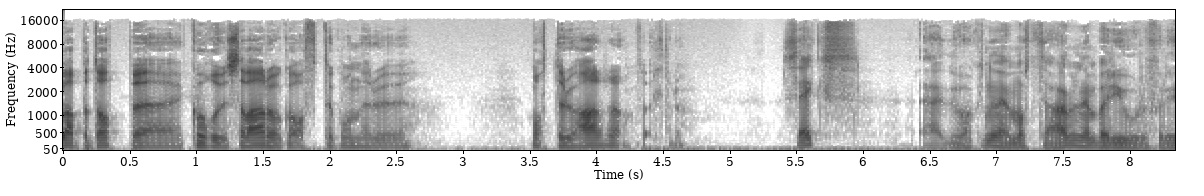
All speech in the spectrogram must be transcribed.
var på topp, eh, hvor rusa var du, og hvor ofte kunne du Måtte du ha det, da, følte du? Sex? Det var ikke noe jeg måtte ha, men jeg bare gjorde det for å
